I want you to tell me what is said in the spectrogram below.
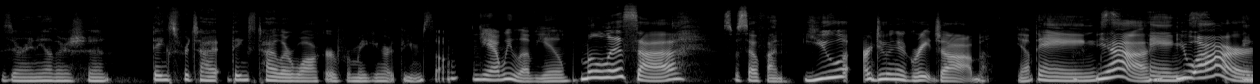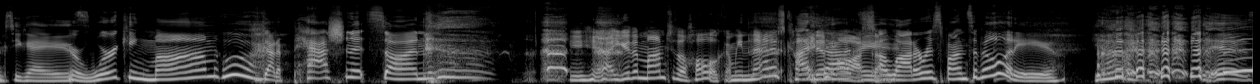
is there any other shit? Thanks for Ty- thanks Tyler Walker for making our theme song. yeah, we love you. Melissa, This was so fun. you are doing a great job. Yep. Thanks. Yeah, Thanks. you are. Thanks, you guys. You're a working mom. You got a passionate son. Yeah, you're the mom to the Hulk. I mean, that is kind of awesome. a lot of responsibility. Yeah, it is.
